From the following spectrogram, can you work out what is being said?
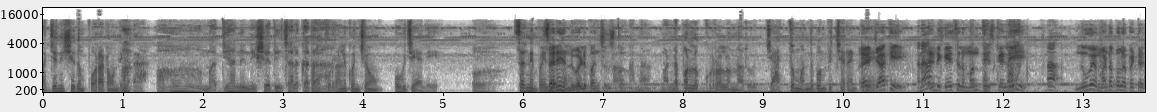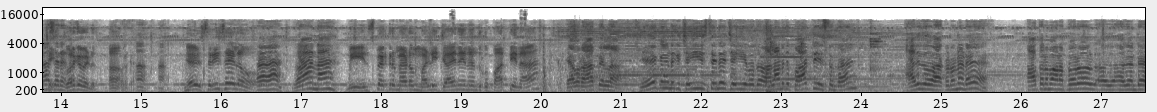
మద్య నిషేధం పోరాటం ఉంది కదా. ఆ మద్యాన్ని నిషేధించాలి కదా. మన కుర్రాల్ని కొంచెం పోగు చేయాలి. ఓ. సరే నేను సరే బయలుదేరుతాను. నువ్వు వెళ్ళి పని చూస్తూ అన్న మండపంలో కుర్రాళ్ళు ఉన్నారు జాక్తో మందు పంపించారంటే. జాకీ అన్నా? రెండు కేసులు మందు తీసుకెళ్ళి. నువ్వే మండపంలో పెట్టొచ్చి సరే. త్వరగా వెళ్ళు. ఆ. ఏ శ్రీశైలం. ఆ, రానా మీ ఇన్స్పెక్టర్ మేడం మళ్ళీ జాయిన్ అయినందుకు పార్టీనా? ఎవరు ఆ పిల్ల? ఏ గంటకి చెయ్యి ఇస్తేనే చెయ్యి ఇవ్వదు. అలాంటిది పార్టీ ఇస్తుందా? అదిగో అక్కడ ఉన్నాడే. అతను మన పేరు అదంటే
